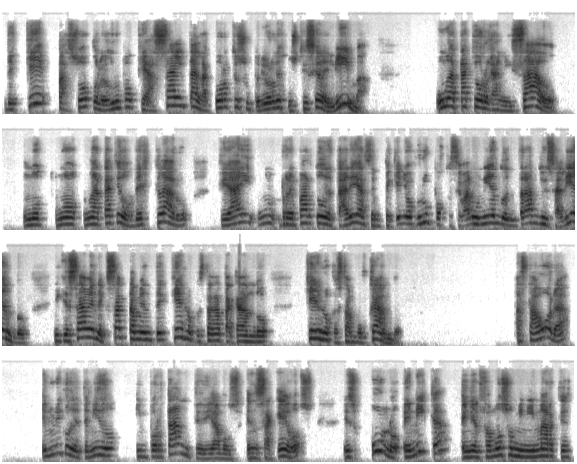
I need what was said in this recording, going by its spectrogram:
de qué pasó con el grupo que asalta la Corte Superior de Justicia de Lima. Un ataque organizado, un, un, ataque donde es claro que hay un reparto de tareas en pequeños grupos que se van uniendo, entrando y saliendo, y que saben exactamente qué es lo que están atacando, qué es lo que están buscando. Hasta ahora, el único detenido importante, digamos, en saqueos es uno en Ica, en el famoso mini market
